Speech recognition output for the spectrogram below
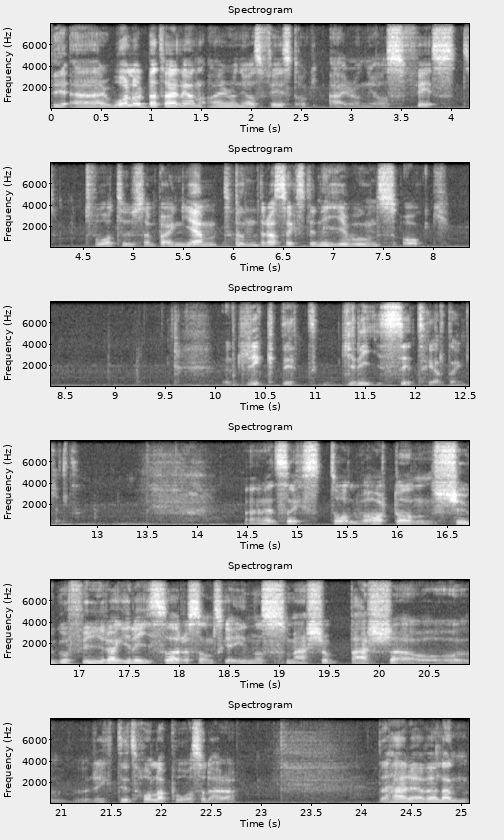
Det är Warlord Battalion, Iron Jaws Fist och Iron Jaws Fist. 2000 poäng jämnt, 169 wounds och riktigt grisigt helt enkelt. Här är det 6, 12, 18, 24 grisar som ska in och smash och basha och riktigt hålla på sådär. Det här är väl en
